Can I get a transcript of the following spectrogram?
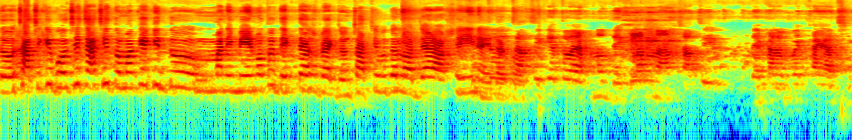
তো চাচিকে বলছে চাচি তোমাকে কিন্তু মানে মেয়ের মতো দেখতে আসবে একজন। চাচি বোধহয় লজ্জার আসেই নাই চাচিকে তো এখনও দেখলাম না চাচির দেখার অপেক্ষায় আছি।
